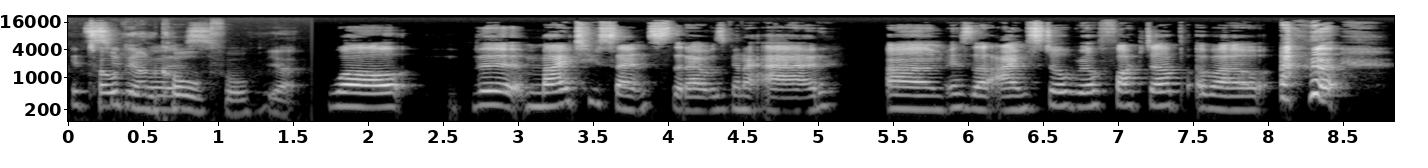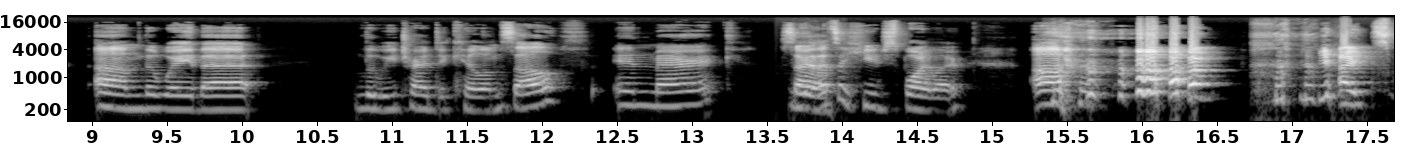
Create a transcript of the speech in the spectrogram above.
It's totally was. uncalled for. Yeah, Well, the my two cents that I was gonna add um, is that I'm still real fucked up about um, the way that Louis tried to kill himself in Merrick. Sorry, Yeah. that's a huge spoiler. Um, yikes!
